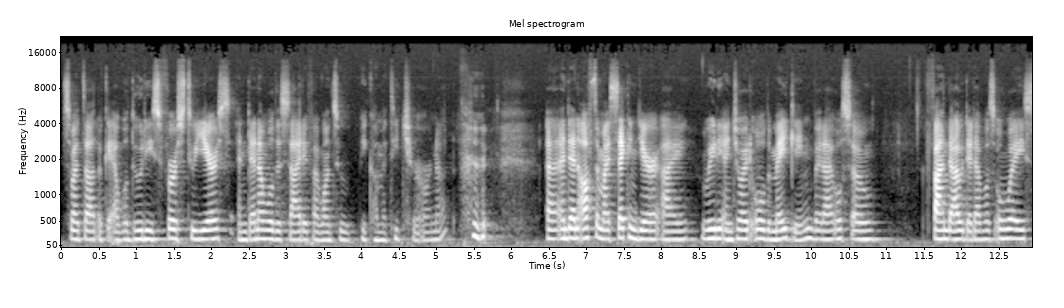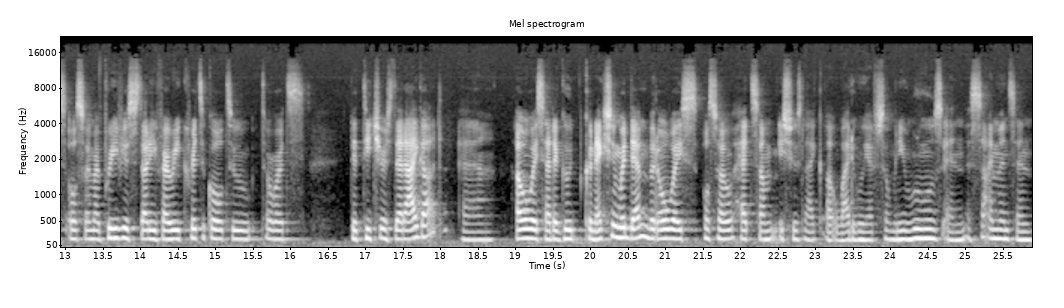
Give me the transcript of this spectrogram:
So I thought, okay, I will do these first two years, and then I will decide if I want to become a teacher or not. uh, and then after my second year, I really enjoyed all the making, but I also found out that I was always also in my previous study very critical to towards the teachers that I got. Uh, I always had a good connection with them, but always also had some issues like, oh, why do we have so many rules and assignments? And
